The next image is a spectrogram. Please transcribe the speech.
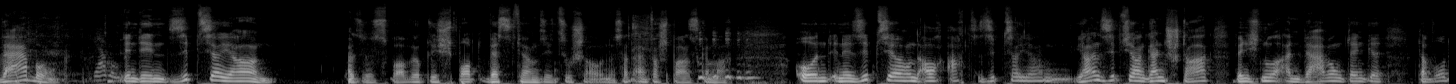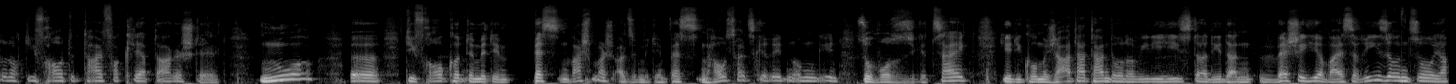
Werbung. Werbung. In den 70er Jahren, also es war wirklich Sport, Westfernsehen zu schauen. Das hat einfach Spaß gemacht. Und in den 70er und auch 80, 70er Jahren, ja, in den 70er Jahren ganz stark, wenn ich nur an Werbung denke, da wurde doch die Frau total verklärt dargestellt. Nur äh, die Frau konnte mit dem besten Waschmasch, also mit den besten Haushaltsgeräten umgehen. So wurde sie gezeigt. Hier die komische Atatante oder wie die hieß da, die dann Wäsche hier, weiße Riese und so, ja.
